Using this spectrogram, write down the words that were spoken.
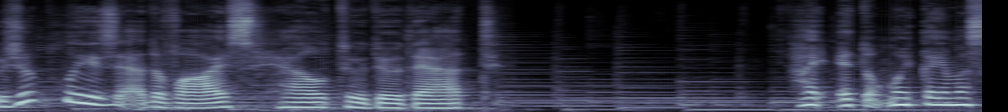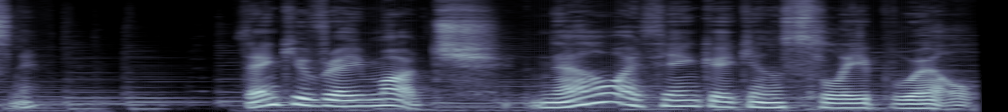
would you please advise how to do that? はい、えっと、もう一回言いますね。Thank you very much. Now I think I can sleep well.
